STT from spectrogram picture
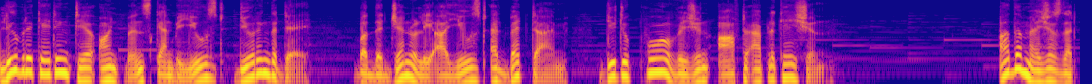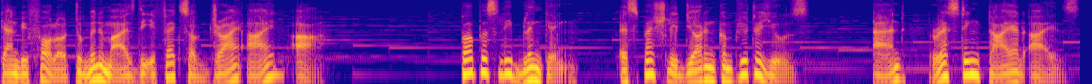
Lubricating tear ointments can be used during the day, but they generally are used at bedtime due to poor vision after application. Other measures that can be followed to minimize the effects of dry eye are purposely blinking, especially during computer use, and resting tired eyes.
